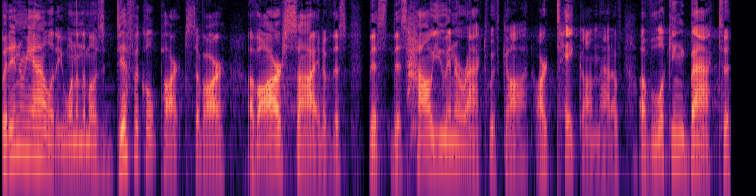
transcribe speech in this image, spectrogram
But in reality, one of the most difficult parts of our, of our side of this, this, this how you interact with God, our take on that, of, of looking back to,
